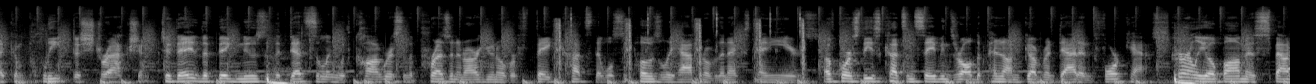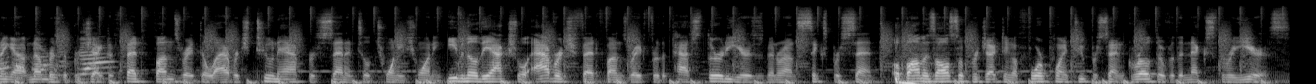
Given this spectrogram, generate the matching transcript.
a complete distraction. Today, the big news is the debt ceiling with Congress and the president arguing over fake cuts that will supposedly happen over the next 10 years. Of course, these cuts and savings are all dependent on government data and forecasts. Currently, Obama is spouting out numbers that project a Fed funds rate that will average 2.5% until 2020, even though the actual average Fed funds rate for the past 30 years has been around 6%. Obama is also projecting a 4.2% growth over the next three years,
